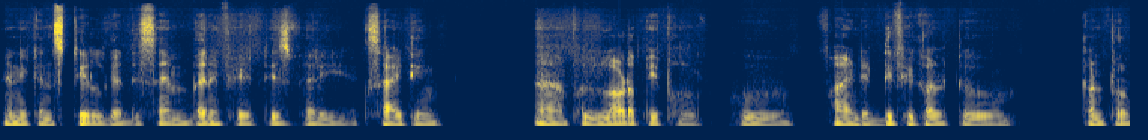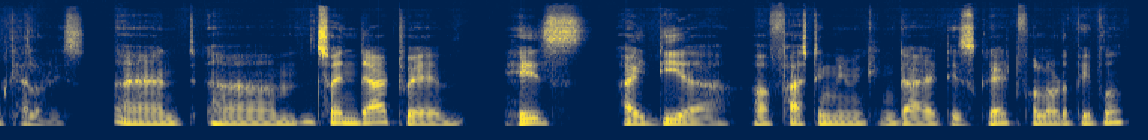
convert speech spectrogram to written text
and you can still get the same benefit is very exciting uh, for a lot of people who find it difficult to control calories. And um, so, in that way, his idea of fasting mimicking diet is great for a lot of people.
